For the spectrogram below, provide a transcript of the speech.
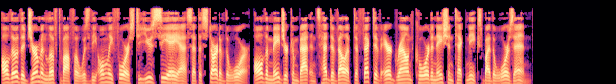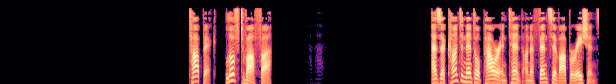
Although the German Luftwaffe was the only force to use CAS at the start of the war, all the major combatants had developed effective air-ground coordination techniques by the war's end. Luftwaffe. As a continental power intent on offensive operations,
